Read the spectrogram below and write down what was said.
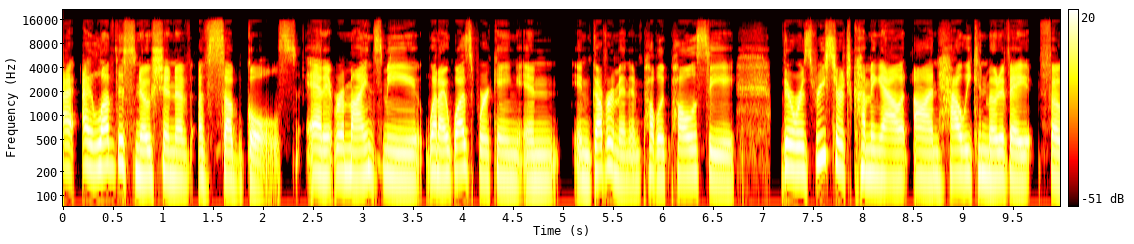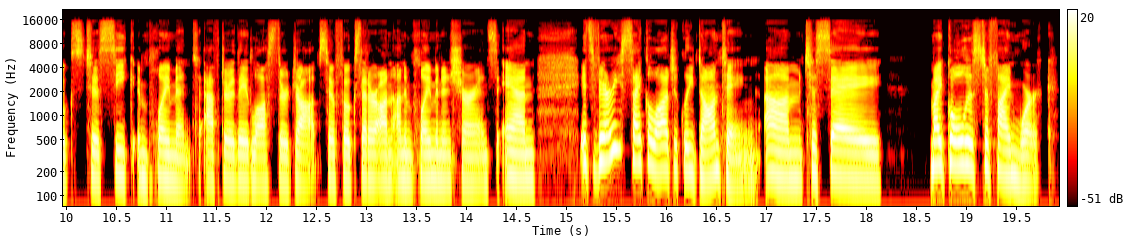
I, I love this notion of, of sub goals. And it reminds me when I was working in, in government and public policy, there was research coming out on how we can motivate folks to seek employment after they lost their job. So, folks that are on unemployment insurance. And it's very psychologically daunting um, to say, my goal is to find work.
